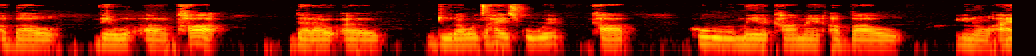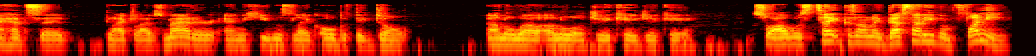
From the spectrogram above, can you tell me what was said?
about there was a cop that I uh, dude I went to high school with cop who made a comment about you know I had said Black Lives Matter and he was like oh but they don't LOL LOL JK JK so I was tight because I'm like that's not even funny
